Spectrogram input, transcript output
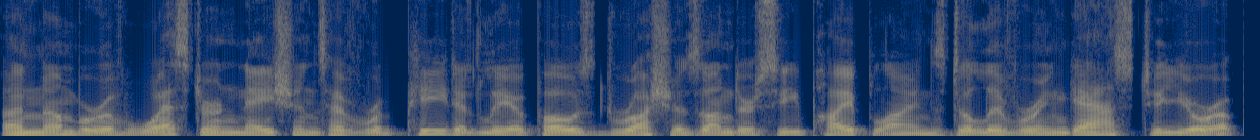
a number of Western nations have repeatedly opposed Russia's undersea pipelines delivering gas to Europe,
